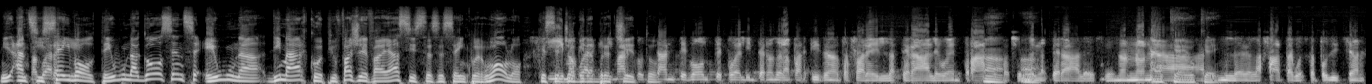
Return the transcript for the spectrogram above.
ah, anzi 6 che... volte, una Gosens e una Di Marco. È più facile fare assist se sei in quel ruolo che sì, se giochi da braccetto. tante volte poi all'interno della partita è andato a fare il laterale o è entrato ah, facendo ah. il laterale, sì, non, non okay, ha okay. l'ha fatta questa posizione.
